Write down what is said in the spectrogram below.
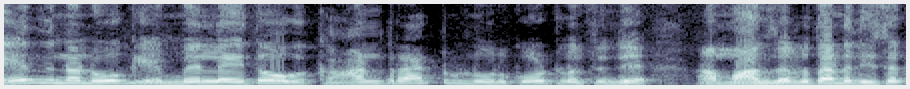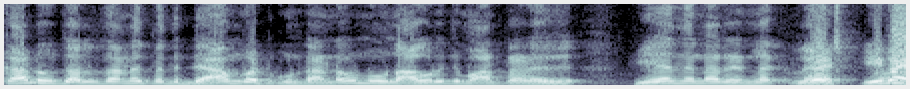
ఏంది నన్ను? ఒక ఎమ్మెల్యే అయితే ఒక కాంట్రాక్ట్ నూరు కోట్లు వచ్చింది. ఆ, మాకు చల్లుతాండే దిశక నువ్వు చల్లుతాండే పెద్ద డ్యామ్ కట్టుకుంటాండవు నువ్వు నా గురించి మాట్లాడేది. ఏందన్నా రెండు లక్ష? లే ఇవే.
